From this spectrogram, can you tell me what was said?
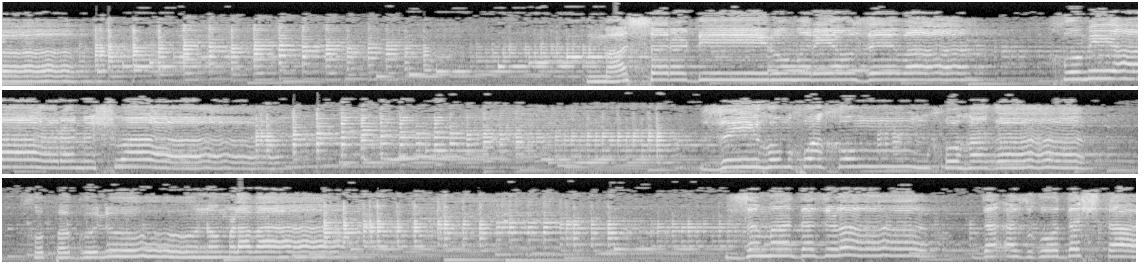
ما سر ډیر عمر یو زیوا خو می رنشوا زی هم خوخم خو هغه خو په ګلو نمړوا زما د زړه د ازغو دشتا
